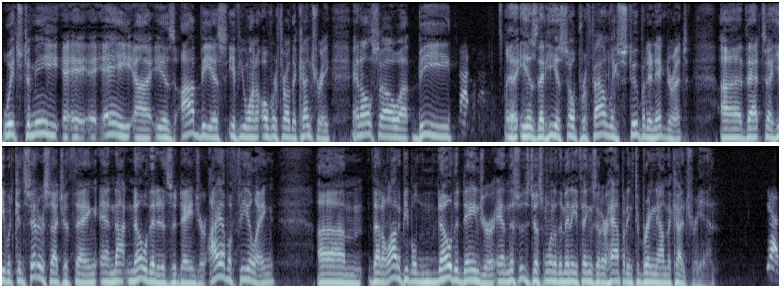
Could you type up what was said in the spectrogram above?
which to me a, a, a, uh, is obvious if you want to overthrow the country, and also uh, b uh, is that he is so profoundly stupid and ignorant uh, that uh, he would consider such a thing and not know that it is a danger. I have a feeling um, that a lot of people know the danger, and this is just one of the many things that are happening to bring down the country in. Yes,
